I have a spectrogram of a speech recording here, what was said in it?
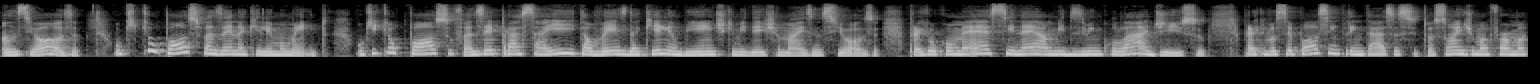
ansiosa, o que, que eu posso fazer naquele momento? O que, que eu posso fazer para sair, talvez, daquele ambiente que me deixa mais ansiosa? Para que eu comece né, a me desvincular disso, para que você possa enfrentar essas situações de uma forma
